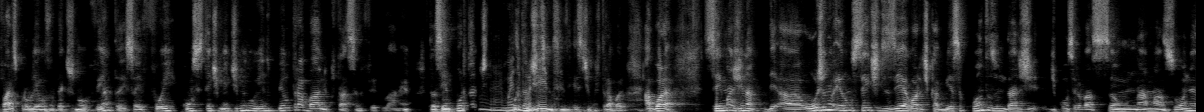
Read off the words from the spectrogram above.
vários problemas na década de 90, isso aí foi consistentemente diminuindo pelo trabalho que está sendo feito lá, né? Então, assim, é importante, É, importantíssimo assim, esse tipo de trabalho. Agora, você imagina, ah, hoje eu não, eu não sei te dizer agora de cabeça quantas unidades de, de conservação na Amazônia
